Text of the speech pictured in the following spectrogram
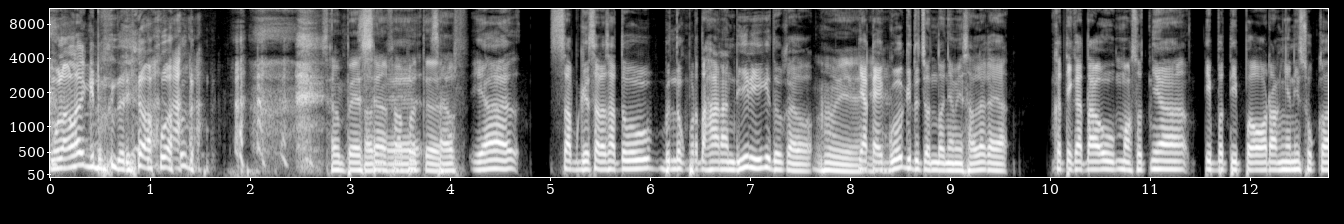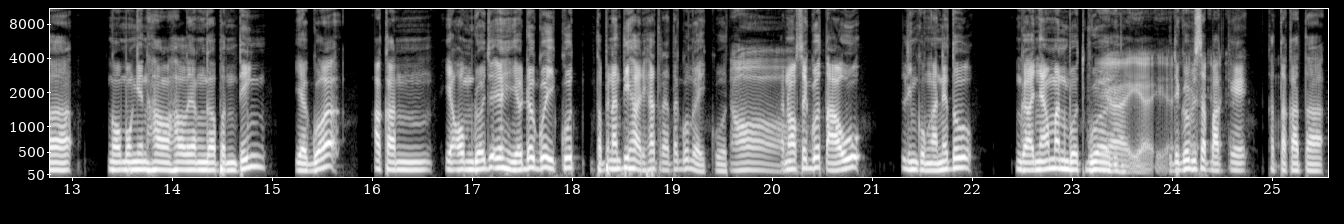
ngulang lagi dong dari awal dong. Sampai self Sampai apa tuh? Self ya sebagai salah satu bentuk pertahanan diri gitu kalau Oh iya. ya kayak gue gitu contohnya misalnya kayak ketika tahu maksudnya tipe-tipe orangnya nih suka ngomongin hal-hal yang nggak penting ya gue akan ya om do aja eh ya udah gue ikut tapi nanti hari hari ternyata gue nggak ikut Oh. karena maksudnya gue tahu lingkungannya tuh nggak nyaman buat gue Iya, gitu. iya, iya. jadi gue bisa iya. pakai kata-kata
